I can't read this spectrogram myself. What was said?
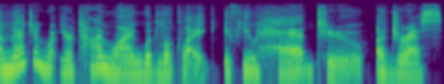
imagine what your timeline would look like if you had to address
